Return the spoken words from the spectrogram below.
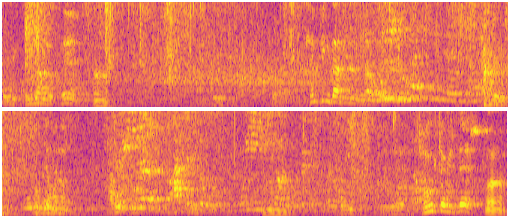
우리 공장 옆에 응. 그 캠핑 다니는 거기 하는 거기 그 정육점인데 응.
